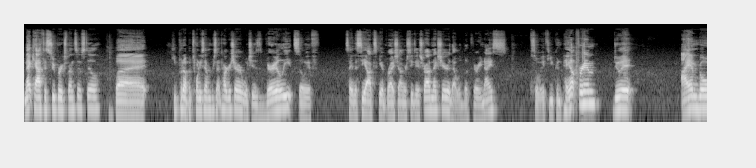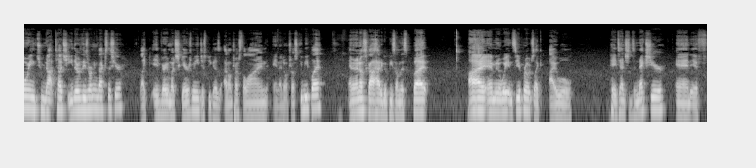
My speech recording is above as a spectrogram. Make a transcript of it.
Metcalf is super expensive still, but he put up a 27% target share, which is very elite. So if say the Seahawks get Bryce Young or CJ Stroud next year, that would look very nice. So if you can pay up for him, do it. I am going to not touch either of these running backs this year. Like it very much scares me just because I don't trust the line and I don't trust QB play. And I know Scott had a good piece on this, but I am in a wait and see approach. Like I will pay attention to next year, and if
